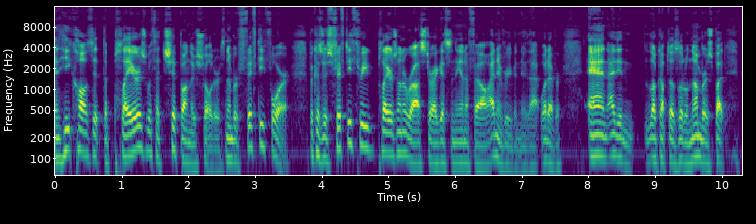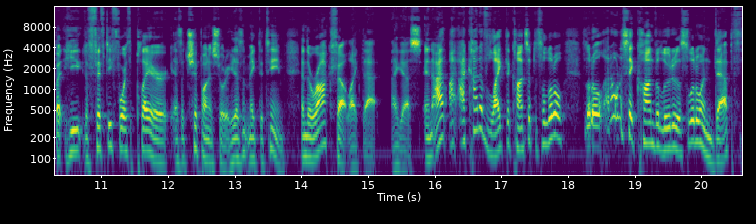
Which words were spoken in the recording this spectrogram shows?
And he calls it the players with a chip on their shoulders, number 54, because there's 53 players on a roster, I guess, in the NFL. I never even knew that, whatever. And I didn't look up those little numbers, but but he the 54th player has a chip on his shoulder. He doesn't make the team. And The Rock felt like that, I guess. And I, I, I kind of like the concept. It's a little, little, I don't want to say convoluted, it's a little in depth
